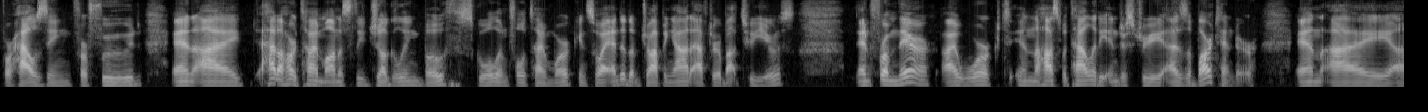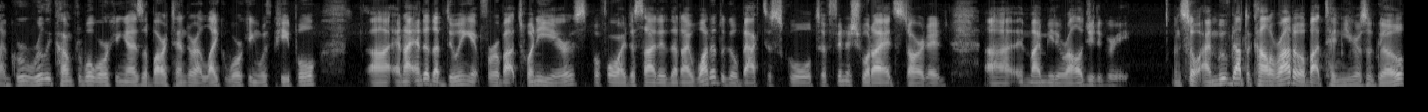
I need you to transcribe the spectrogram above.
for housing, for food, and I had a hard time honestly juggling both school and full time work, and so I ended up dropping out after about two years. And from there, I worked in the hospitality industry as a bartender, and I uh, grew really comfortable working as a bartender. I like working with people uh, and I ended up doing it for about 20 years before I decided that I wanted to go back to school to finish what I had started uh, in my meteorology degree. And so I moved out to Colorado about 10 years ago,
